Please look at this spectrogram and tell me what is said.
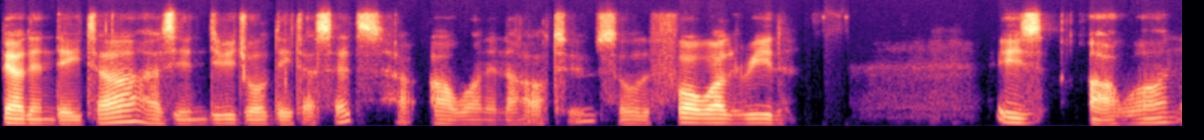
paired end data as individual data sets, R1 and R2. So the forward read is R1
